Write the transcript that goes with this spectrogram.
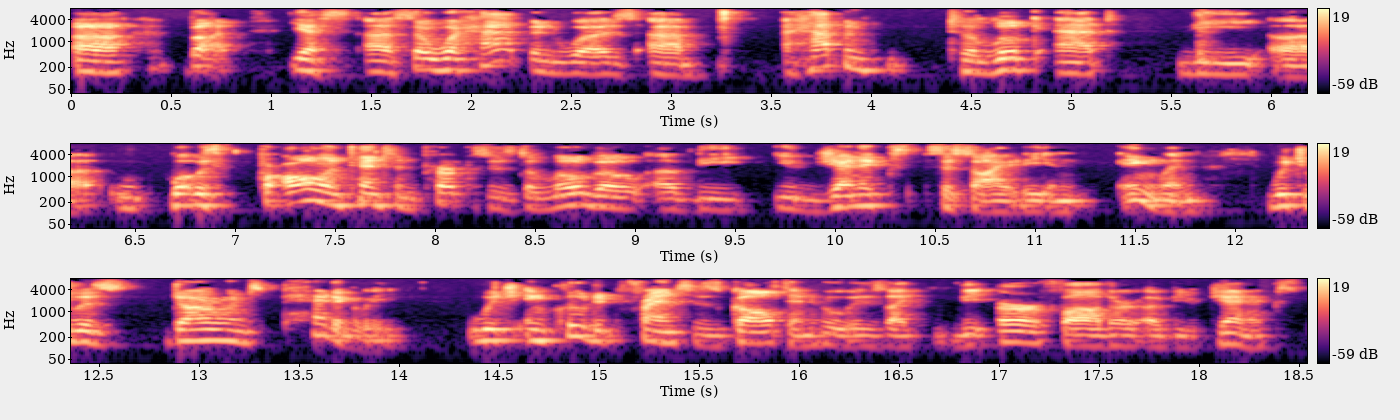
Uh, but yes, uh, so what happened was um, I happened to look at the uh, what was, for all intents and purposes, the logo of the Eugenics Society in England, which was Darwin's pedigree, which included Francis Galton, who is like the Ur father of eugenics.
